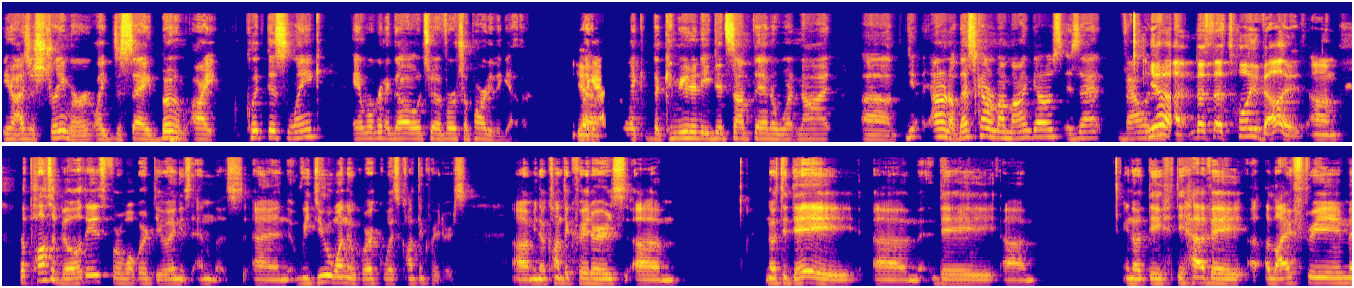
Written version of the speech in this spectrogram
You know, as a streamer, like to say, boom, all right, click this link and we're gonna go to a virtual party together. Yeah. Like, like the community did something or whatnot. Um, yeah, I don't know. That's kind of where my mind goes. Is that valid? Yeah, that's that's totally valid. Um, the possibilities for what we're doing is endless, and we do want to work with content creators. Um, you know, content creators um, know, today um, they, um, you know, they, they have a, a live stream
